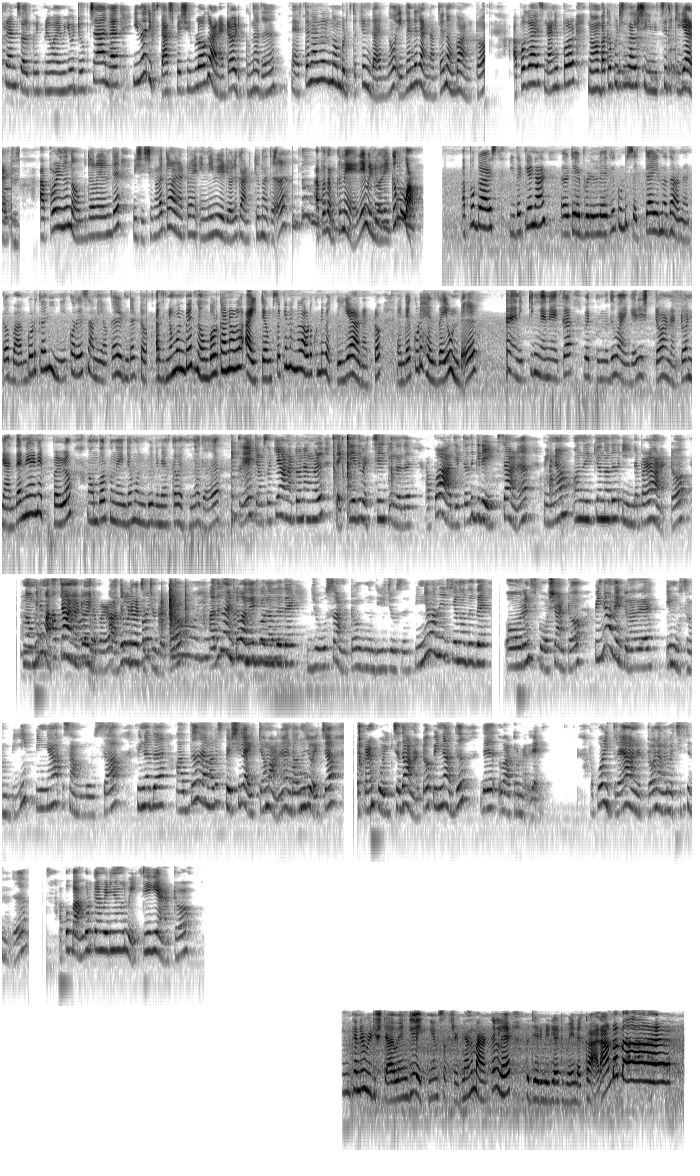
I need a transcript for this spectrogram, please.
Friends welcome to my YouTube channel ഇന്നൊരു ഇഫ്താർ special വ്ളോഗാണ് കേട്ടോ എടുക്കുന്നത്. നേരത്തെ ഞാനൊരു നോമ്പ് എടുത്തിട്ടുണ്ടായിരുന്നു. ഇതെന്റെ രണ്ടാമത്തെ നോമ്പാണ് കേട്ടോ. അപ്പോൾ ഗായ്സ് ഞാനിപ്പോൾ നോമ്പൊക്കെ പിടിച്ച് നല്ല ക്ഷീണിച്ചിരിക്കുകയാണ് അപ്പോൾ ഇന്ന് നോമ്പ് തുറയലിന്റെ വിശേഷങ്ങളൊക്കെ ആണ് കേട്ടോ ഇന്ന് ഈ വീഡിയോയിൽ കാണിക്കുന്നത്. അപ്പോൾ നമുക്ക് നേരെ വീഡിയോയിലേക്ക് പോവാം. അപ്പോൾ ഗായ്സ് ഇതൊക്കെ ഞാൻ ടേബിളിലേക്ക് കൊണ്ട് സെറ്റ് ചെയ്യുന്നതാണ് കേട്ടോ ബാങ്ക് കൊടുക്കാൻ ഇനി കുറേ സമയമൊക്കെ ഉണ്ട് കേട്ടോ അതിനു മുൻപേ നോമ്പ് കൊടുക്കാനുള്ള ഐറ്റംസൊക്കെ ഞങ്ങൾ അവിടെ കൊണ്ട് വെക്കുകയാണ് കേട്ടോ എന്റെ കൂടെ ഹെസയും ഉണ്ട്. എനിക്കിങ്ങനെയൊക്കെ വെക്കുന്നത് ഭയങ്കര ഇഷ്ടമാണ് കേട്ടോ ഞാൻ തന്നെയാണ് എപ്പോഴും നോമ്പ് തുറക്കുന്നതിന്റെ മുൻപ് ഇങ്ങനെയൊക്കെ വെക്കുന്നത്. ഇത്രയും ഐറ്റംസ് ഒക്കെയാണ് കേട്ടോ ഞങ്ങൾ സെറ്റ് ചെയ്ത് വെച്ചിരിക്കുന്നത്. അപ്പോൾ ആദ്യത്തേത് ഗ്രേപ്സ് ആണ്. പിന്നെ വന്നിരിക്കുന്നത് ഈന്തപ്പഴമാണ് കേട്ടോ നോമ്പിന് മസ്റ്റ് ആണ് കേട്ടോ ഈന്തപ്പഴം അത് ഇവിടെ വെച്ചിട്ടുണ്ട് കേട്ടോ. അത് കഴിഞ്ഞിട്ട് വന്നിരിക്കുന്നത് ഇതേ ജ്യൂസ് ആണ് കേട്ടോ മുന്തിരി ജ്യൂസ്. പിന്നെ വന്നിരിക്കുന്നത് ഇതേ ഓറഞ്ച് സ്കോഷ് ആണ് കേട്ടോ. പിന്നെ വന്നിരിക്കുന്നത് ഈ മുസംബി പിന്നെ സമൂസ പിന്നെ അത് അത് ഞങ്ങളുടെ സ്പെഷ്യൽ ഐറ്റം ആണ്. എന്താണെന്ന് ചോദിച്ചാൽ പഴം പൊഴിച്ചതാണ് കേട്ടോ. പിന്നെ അത് ഇത് വാട്ടർ മെല്ലൻ അപ്പോൾ ഇത്രയാണ് കേട്ടോ ഞങ്ങൾ വെച്ചിരിക്കുന്നത്. അപ്പോൾ ബാങ്ക് കൊടുക്കാൻ വേണ്ടി ഞങ്ങൾ വെയിറ്റ് ചെയ്യുകയാണ് കേട്ടോ. വീഡിയോ ഇഷ്ടമാവുമെങ്കിൽ ലൈക്ക് ചെയ്യാൻ സബ്സ്ക്രൈബ് ചെയ്യാൻ മറക്കല്ലേ. പുതിയൊരു വീഡിയോ ആയിട്ട് വീണ്ടും കാണാം. ബൈ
